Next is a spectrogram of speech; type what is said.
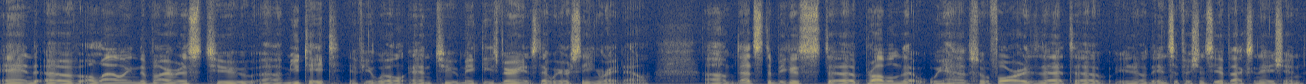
and of allowing the virus to uh, mutate, if you will, and to make these variants that we are seeing right now. Um, that's the biggest uh, problem that we have so far is that uh, you know the insufficiency of vaccination,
